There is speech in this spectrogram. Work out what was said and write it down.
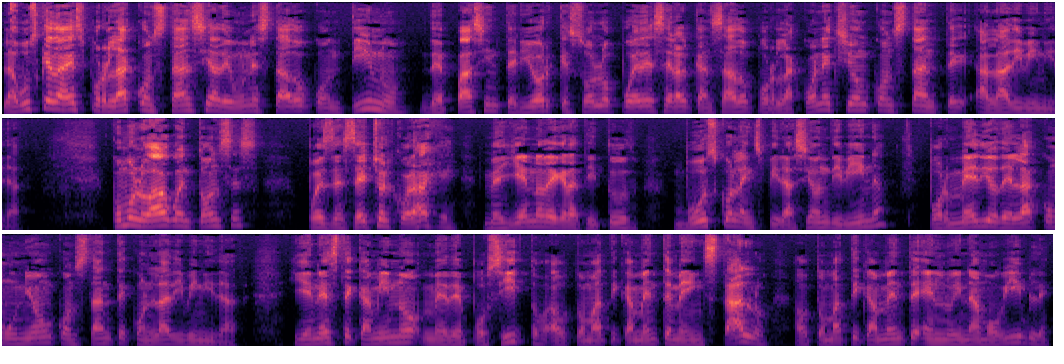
La búsqueda es por la constancia de un estado continuo de paz interior que solo puede ser alcanzado por la conexión constante a la divinidad. ¿Cómo lo hago entonces? Pues desecho el coraje, me lleno de gratitud, busco la inspiración divina por medio de la comunión constante con la divinidad. Y en este camino me deposito automáticamente, me instalo automáticamente en lo inamovible,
